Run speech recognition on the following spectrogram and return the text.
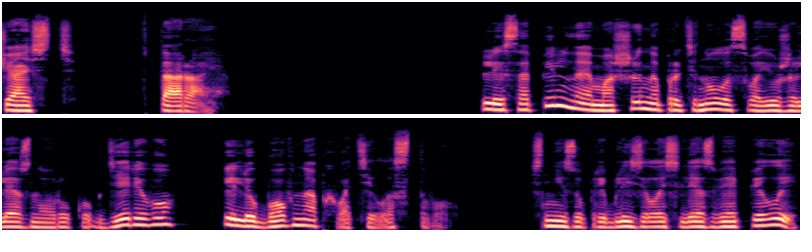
Часть вторая. Лесопильная машина протянула свою железную руку к дереву и любовно обхватила ствол. Снизу приблизилось лезвие пилы,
